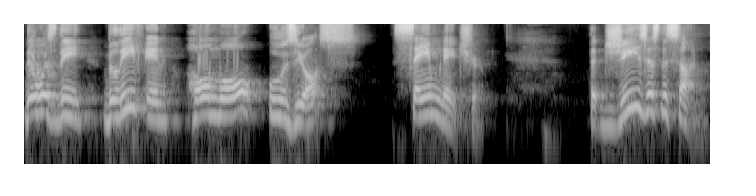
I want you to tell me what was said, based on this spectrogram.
There was the belief in homoousios, same nature. That Jesus the Son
